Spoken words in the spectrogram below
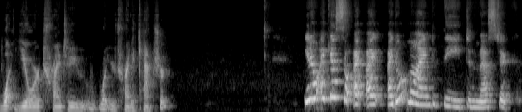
what you're trying to what you're trying to capture? You know, I guess so. I I, I don't mind the domestic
